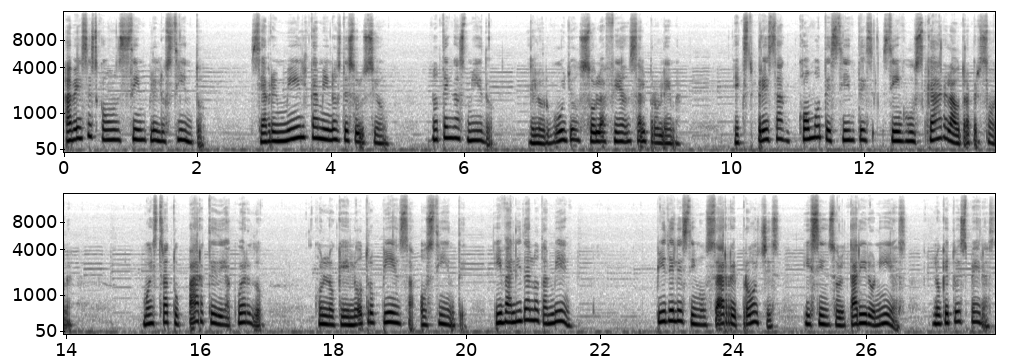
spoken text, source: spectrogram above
A veces con un simple lo siento se abren mil caminos de solución. No tengas miedo. El orgullo solo afianza el problema. Expresa cómo te sientes sin juzgar a la otra persona. Muestra tu parte de acuerdo con lo que el otro piensa o siente y valídalo también. Pídele sin usar reproches y sin soltar ironías lo que tú esperas,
